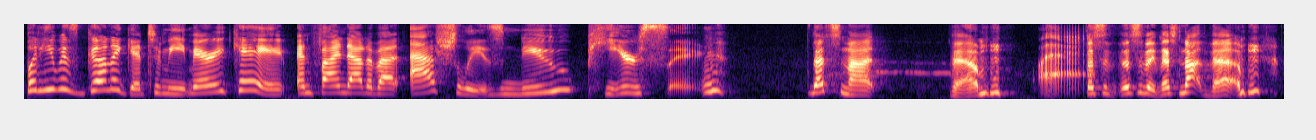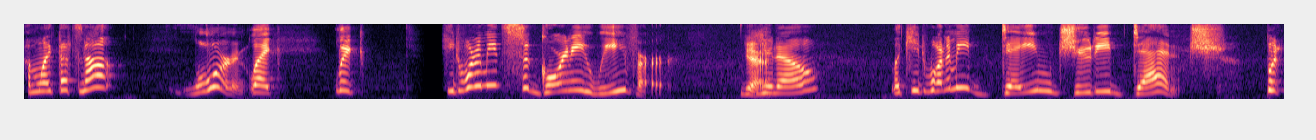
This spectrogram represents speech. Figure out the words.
but he was gonna get to meet Mary Kate and find out about Ashley's new piercing. That's not them. That's that's the thing. That's not them. I'm like, that's not Lorne. Like, like he'd want to meet Sigourney Weaver. Yeah. You know, like he'd want to meet Dame Judi Dench. But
